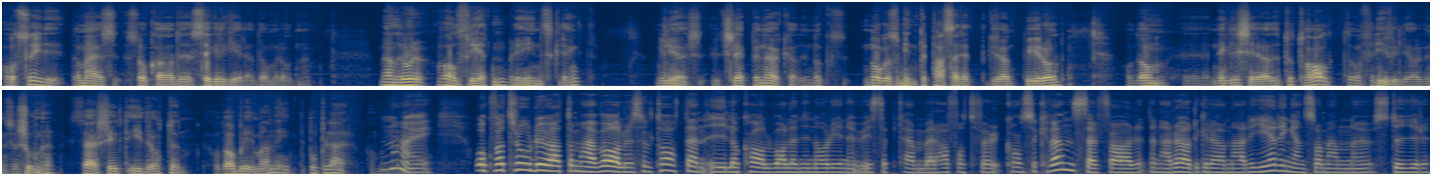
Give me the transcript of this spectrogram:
Också i de här så kallade segregerade områdena. Med andra ord, valfriheten blev inskränkt. Miljöutsläppen ökade, något som inte passade ett grönt byråd. Och de eh, negligerade totalt de frivilliga organisationerna, särskilt idrotten. Och då blir man inte populär. Nej. Och vad tror du att de här valresultaten i lokalvalen i Norge nu i september har fått för konsekvenser för den här rödgröna regeringen som ännu styr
